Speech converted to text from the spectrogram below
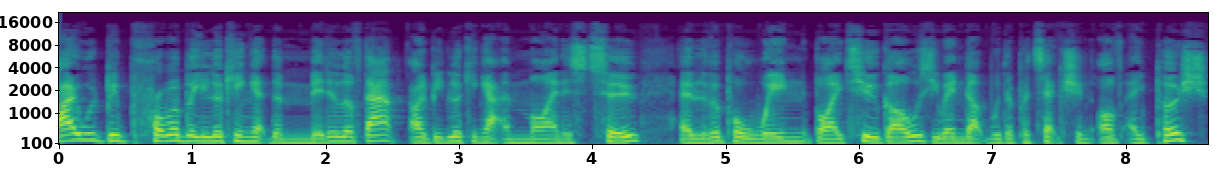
I would be probably looking at the middle of that. I'd be looking at a minus two. If Liverpool win by two goals, you end up with the protection of a push.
